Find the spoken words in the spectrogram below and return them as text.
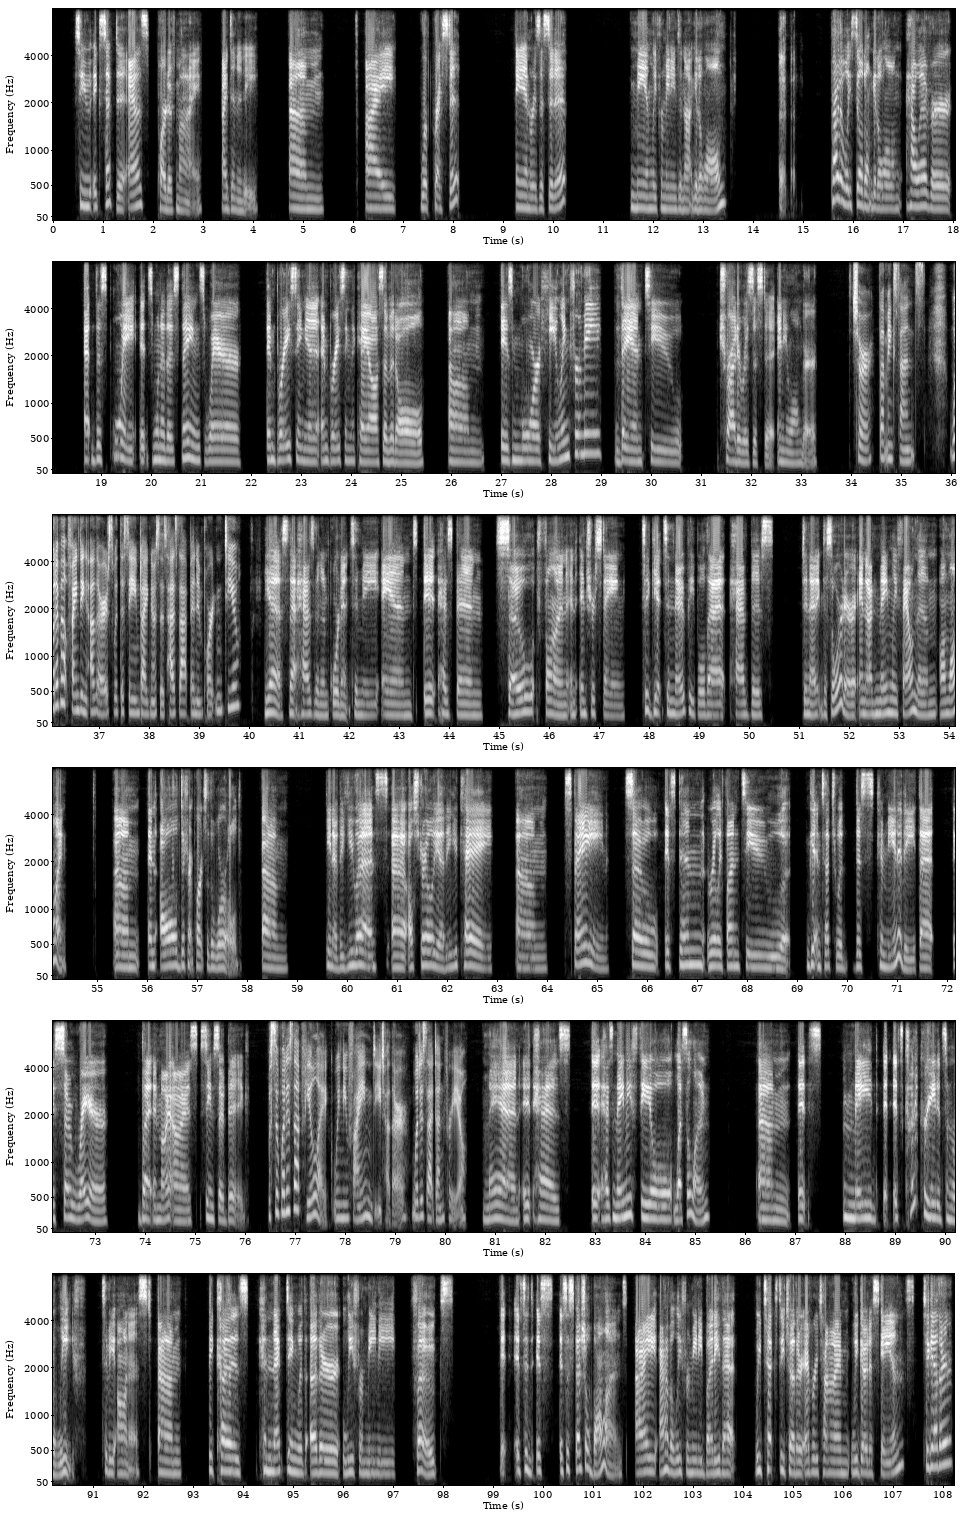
to accept it as part of my identity. Um, I repressed it and resisted it. Me and Li Fraumeni did not get along. Probably still don't get along. However, at this point, it's one of those things where embracing it, embracing the chaos of it all, um, is more healing for me than to try to resist it any longer. Sure, that makes sense. What about finding others with the same diagnosis? Has that been important to you? Yes, that has been important to me. And it has been so fun and interesting to get to know people that have this genetic disorder, and I've mainly found them online um, in all different parts of the world. Um, you know, the US, uh, Australia, the UK, um, Spain. So it's been really fun to get in touch with this community that is so rare, but in my eyes seems so big. So, what does that feel like when you find each other? What has that done for you? Man, it has it has made me feel less alone. Um, it's made it, it's kind of created some relief, to be honest, um, because connecting with other Li Fraumeni folks, it, it's a it's it's a special bond. I I have a Li Fraumeni buddy that we text each other every time we go to scans together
